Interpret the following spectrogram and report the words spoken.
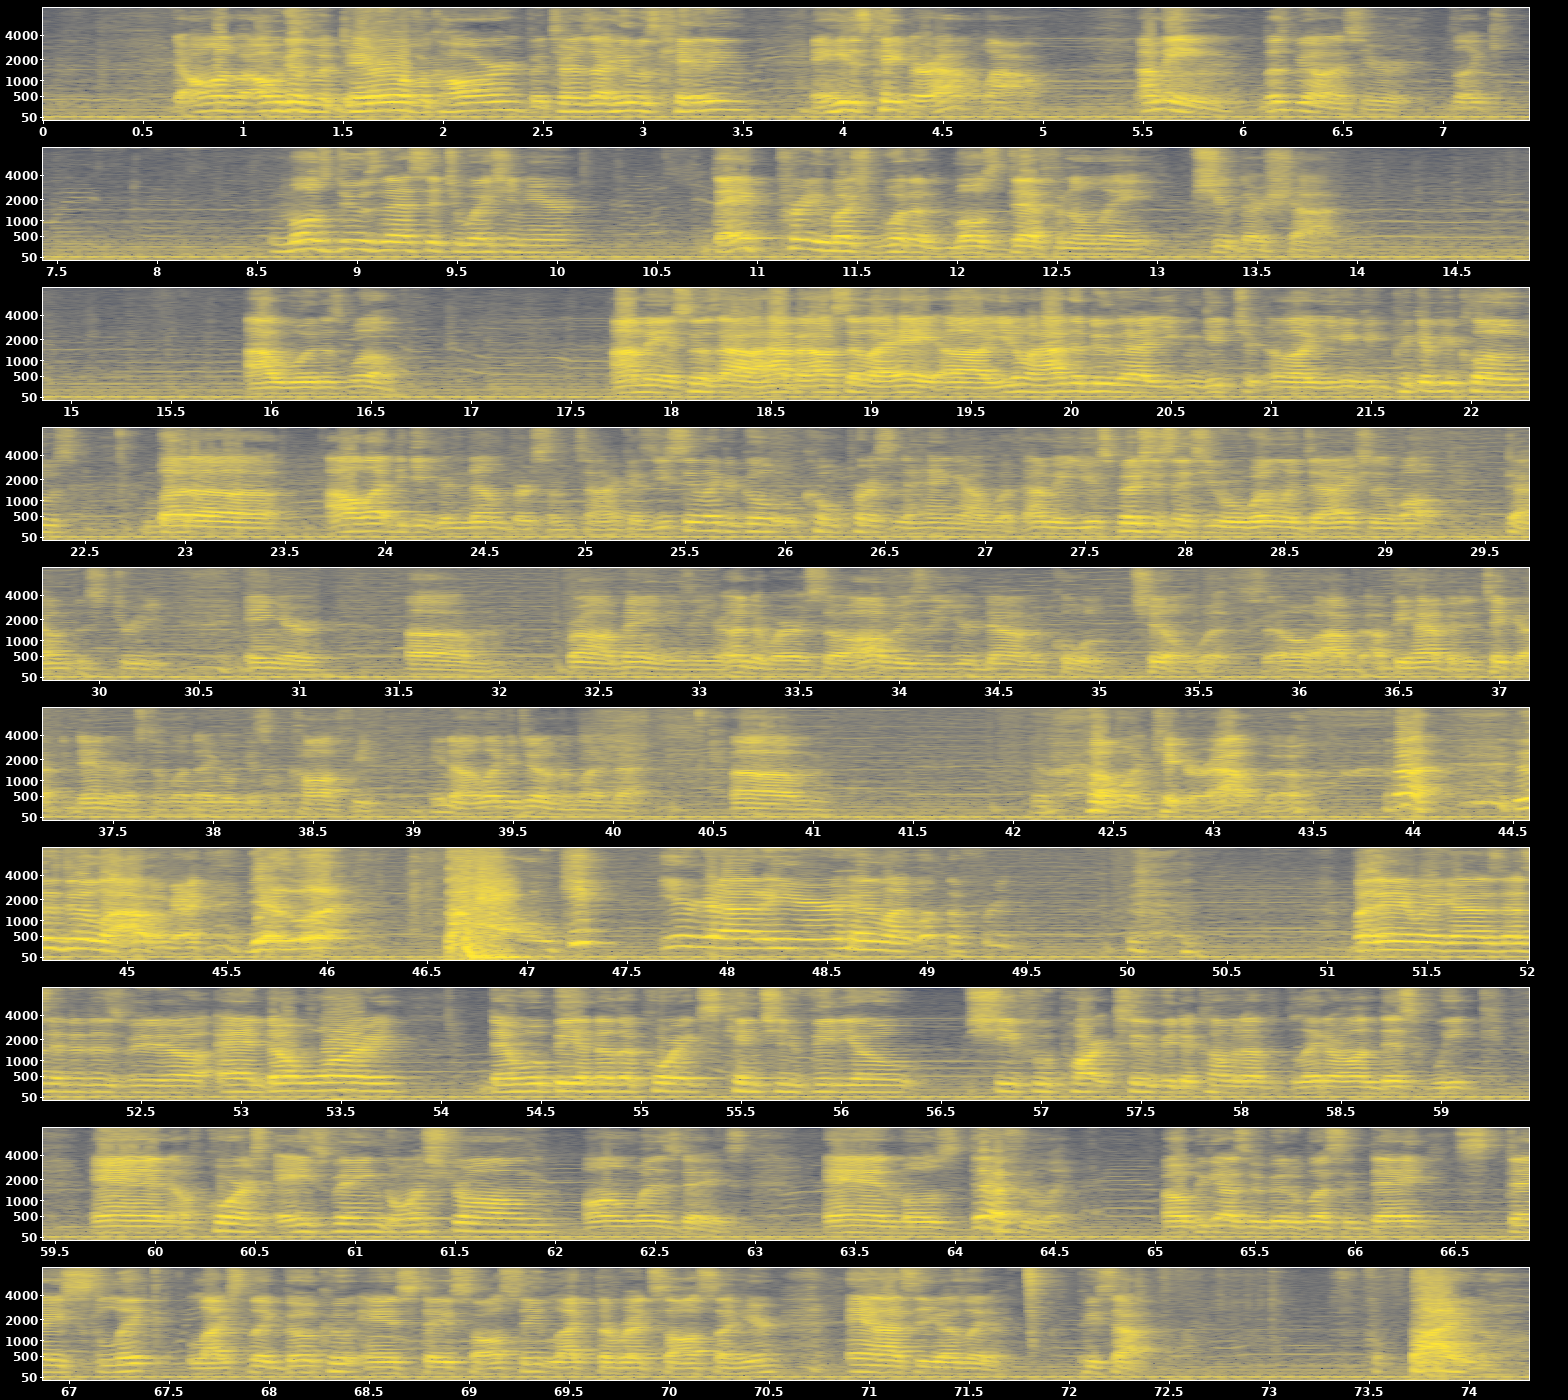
all, all because of a dare of a car. But turns out he was kidding, and he just kicked her out. Wow. I mean, let's be honest here. Like most dudes in that situation here, they pretty much would have most definitely shoot their shot. I would as well. I mean, as soon as that happened, I would say like, "Hey, uh, you don't have to do that. You can get your like, you can get, pick up your clothes, but uh, I'd like to get your number sometime because you seem like a cool, cool person to hang out with. I mean, you especially since you were willing to actually walk down the street in your um, brown panties and your underwear. So obviously you're down to cool chill with. So I'll be happy to take out to dinner and stuff like that. Go get some coffee, you know, like a gentleman like that. Um, I wouldn't kick her out though. this dude like, okay, guess what? Pow! Keep you get out of here and like what the freak but anyway guys that's the end of this video and don't worry there will be another CoryxKenshin video Shifu part 2 video coming up later on this week and of course Ace Vein going strong on Wednesdays. And most definitely I hope you guys have a beautiful blessed day. Stay slick like slick Goku and stay saucy like the red salsa here. And I'll see you guys later. Peace out. Bye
